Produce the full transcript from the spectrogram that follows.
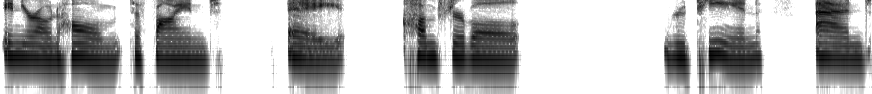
in your own home to find a comfortable routine and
